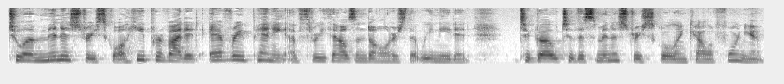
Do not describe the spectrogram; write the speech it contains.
to a ministry school. He provided every penny of $3,000 that we needed to go to this ministry school in California.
